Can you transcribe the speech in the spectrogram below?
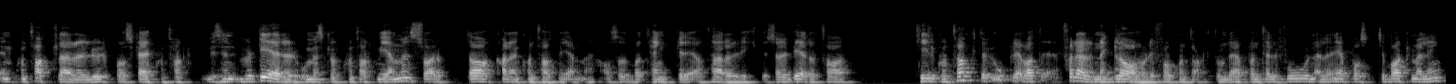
en kontaktlærer lurer på skal jeg kontakt, Hvis en vurderer om en skal ha kontakt med hjemmet, så det, da kan en kontakt med hjemmet. Altså bare tenke det at her er det viktig. Så er det bedre å ta tidlig kontakt. Og vi opplever at foreldrene er glad når de får kontakt. Om det er på en telefon eller en e-post tilbakemelding,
